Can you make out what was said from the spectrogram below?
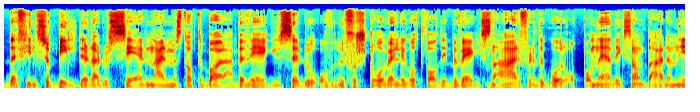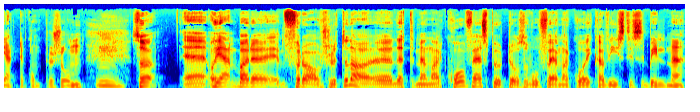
Det fins jo bilder der du ser nærmest at det bare er bevegelser, du, og du forstår veldig godt hva de bevegelsene er, fordi det går opp og ned. ikke sant? Det er denne hjertekompresjonen. Mm. Så Eh, og jeg bare, For å avslutte da, eh, dette med NRK, for jeg spurte også hvorfor NRK ikke har vist disse bildene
